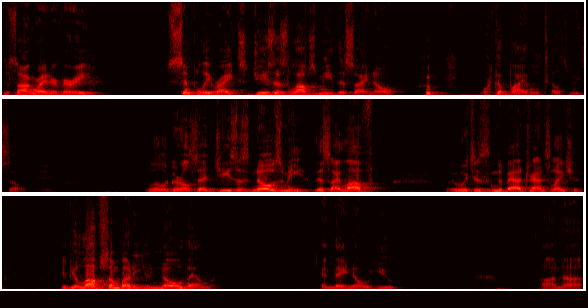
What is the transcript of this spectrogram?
The songwriter very simply writes, Jesus loves me, this I know. or the Bible tells me so. The little girl said, Jesus knows me, this I love, which isn't a bad translation. If you love somebody, you know them, and they know you. on uh,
